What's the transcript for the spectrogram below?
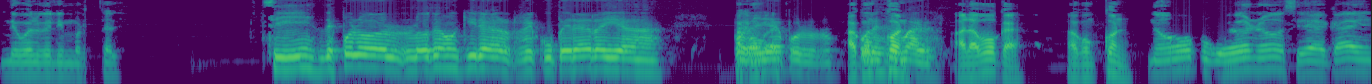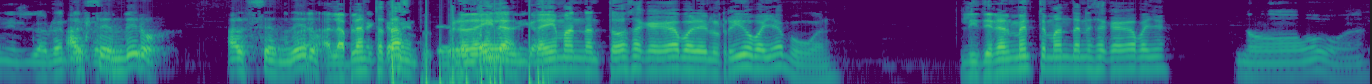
Devuelve el inmortal. Sí, después lo, lo tengo que ir a recuperar ahí a, por A- allá por, A por Concón, Esmal. a la boca, a Concón. No, pues weón, no, o sea, acá en la planta Al de- sendero, al sendero. A la planta TASP. Pero de ahí, la- de ahí mandan todos a cagar por el río para allá, pues, weón. Literalmente mandan esa cagada para allá. No, weón.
